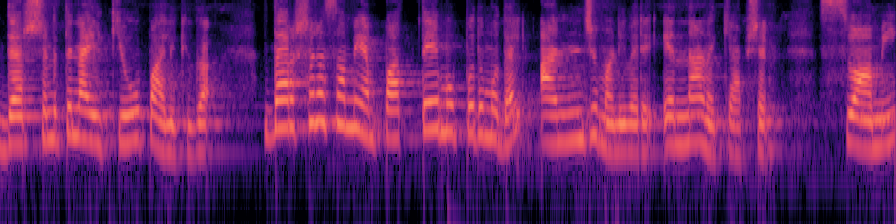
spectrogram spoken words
ദർശനത്തിനായി ക്യൂ പാലിക്കുക. ദർശന സമയം പത്തേ മുപ്പത് മുതൽ അഞ്ചു മണിവരെ എന്നാണ് ക്യാപ്ഷൻ. സ്വാമി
